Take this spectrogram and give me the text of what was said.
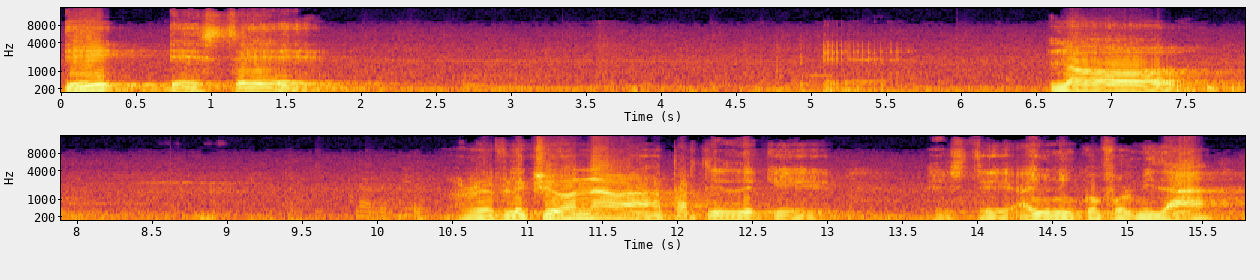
y este eh, lo reflexiona a partir de que este, hay una inconformidad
